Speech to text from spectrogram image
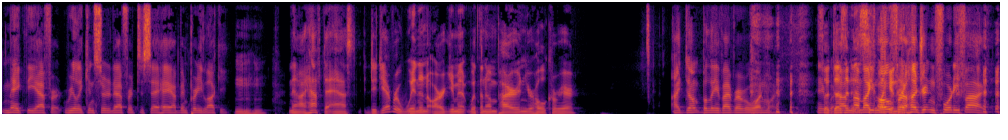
make the effort, really concerted effort to say, "Hey, I've been pretty lucky." hmm Now I have to ask: Did you ever win an argument with an umpire in your whole career? I don't believe I've ever won one. So doesn't it I'm like seem like oh an for 145.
